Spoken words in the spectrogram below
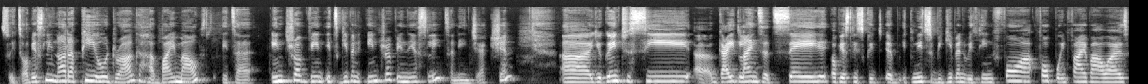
So it's obviously not a PO drug, a by mouth. It's a intraven. It's given intravenously. It's an injection. Uh, you're going to see uh, guidelines that say obviously uh, it needs to be given within four 4.5 hours,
